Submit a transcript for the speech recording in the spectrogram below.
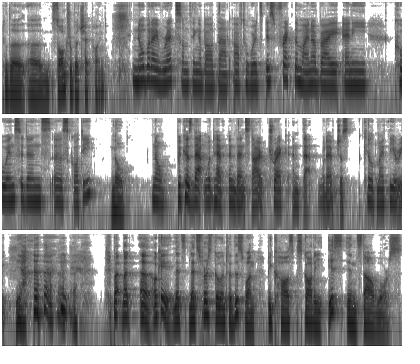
to the um, stormtrooper checkpoint? No, but I read something about that afterwards. Is Freck the Miner by any coincidence uh, Scotty? No. No, because that would have been then Star Trek, and that would have just killed my theory. Yeah. but but uh, okay, let's let's first go into this one because Scotty is in Star Wars,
